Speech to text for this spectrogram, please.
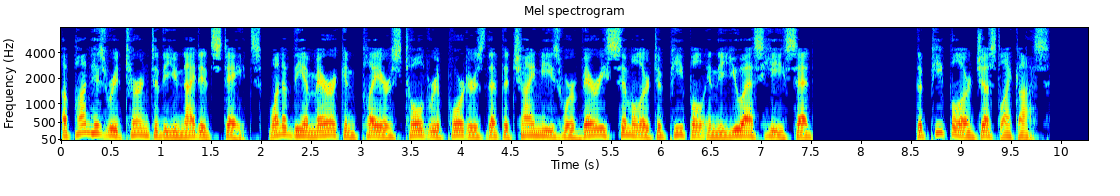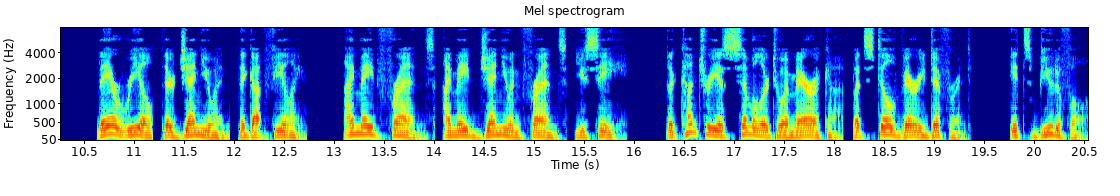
Upon his return to the United States, one of the American players told reporters that the Chinese were very similar to people in the U.S. He said, The people are just like us. They are real, they're genuine, they got feeling. I made friends, I made genuine friends, you see. The country is similar to America, but still very different. It's beautiful.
